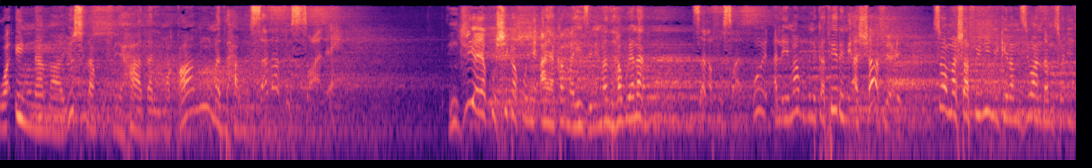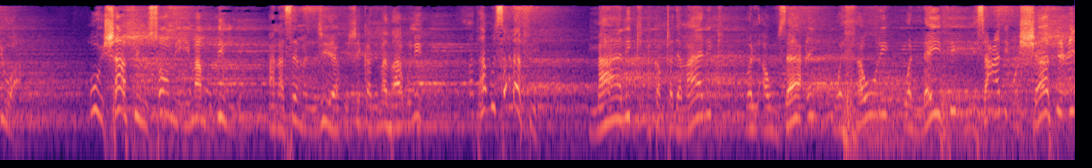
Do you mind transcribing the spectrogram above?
Wa inna ma yuslaku fi hadha almaqami madhhabu salafi salih njia ya kushika kwenye aya kama hizi ni madhhabu ya nani? Salafu salih huyu al-Imam Ibn Kathir ni ash-Shafi'i. Sio mashafi nyinyi kila mziwanda msojijua huyu Shafi msomi imamu bingu anasema njia ya kushika ni madhhabu ni madhhabu salafi. Malik akamtaja Malik والأوزاعي والثوري والليثي بن سعد والشافعي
